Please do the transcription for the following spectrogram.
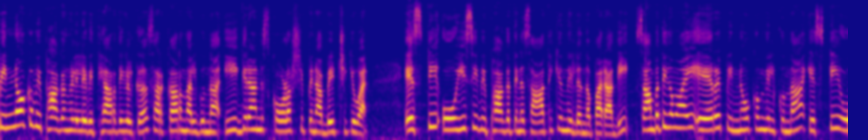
പിന്നോക്ക വിഭാഗങ്ങളിലെ വിദ്യാർത്ഥികൾക്ക് സർക്കാർ നൽകുന്ന ഇ ഗ്രാൻഡ് സ്കോളർഷിപ്പിന് അപേക്ഷിക്കുവാൻ S T O E C വിഭാഗത്തിന് സാധിക്കുന്നില്ലെന്ന് പരാതി. സാമ്പത്തികമായി ഏറെ പിന്നോക്കം നിൽക്കുന്ന S T O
